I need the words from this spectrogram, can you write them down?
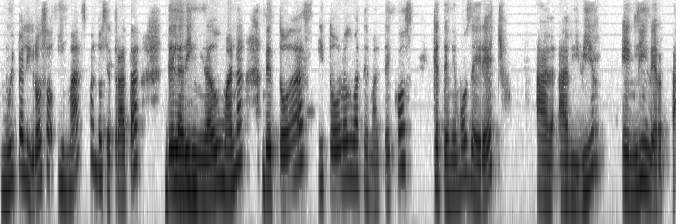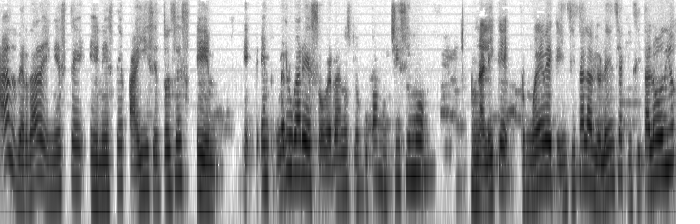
muy peligroso y más cuando se trata de la dignidad humana de todas y todos los guatemaltecos que tenemos derecho a, vivir en libertad, ¿verdad? En este, en este país. Entonces, em, eh, en primer lugar eso, ¿verdad? Nos preocupa muchísimo una ley que promueve, que incita a la violencia, que incita al odio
